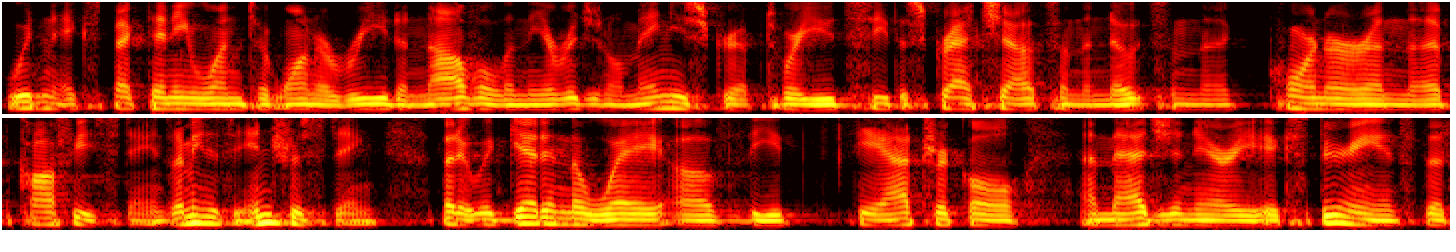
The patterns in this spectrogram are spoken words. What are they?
wouldn't expect anyone to want to read a novel in the original manuscript where you'd see the scratch outs and the notes in the corner and the coffee stains. I mean, it's interesting, but it would get in the way of the theatrical, imaginary experience that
